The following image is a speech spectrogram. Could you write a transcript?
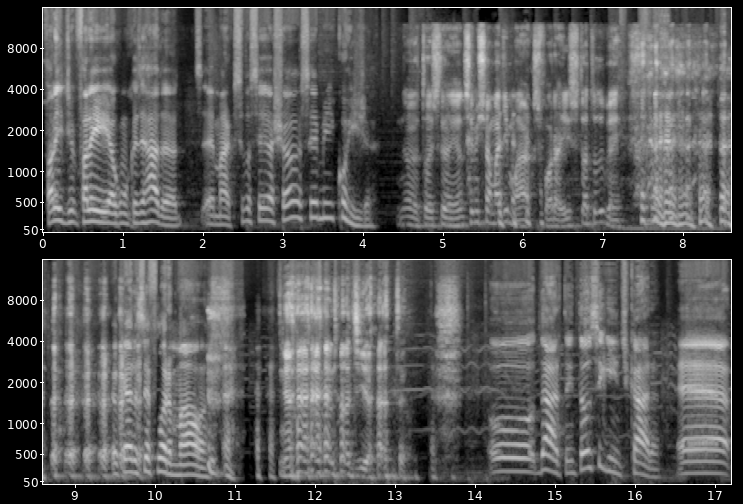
Falei, de, falei alguma coisa errada, é, Marcos? Se você achar, você me corrija. Não, eu estou estranhando você me chamar de Marcos. Fora isso, está tudo bem. eu quero ser formal. Não adianta. Ô, Darta, então é o seguinte, cara. É...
